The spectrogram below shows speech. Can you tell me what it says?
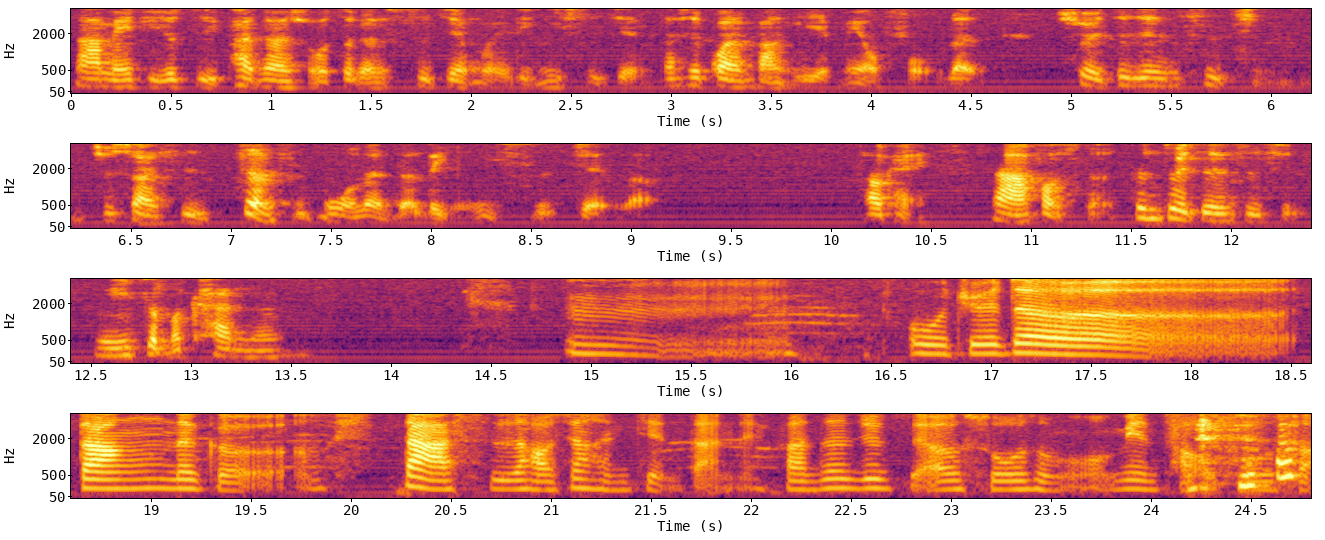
那媒体就自己判断说这个事件为灵异事件，但是官方也没有否认，所以这件事情就算是政府默认的灵异事件了。OK。那 First 针对这件事情，你怎么看呢？嗯，我觉得当那个大师好像很简单呢，反正就只要说什么面朝多少，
